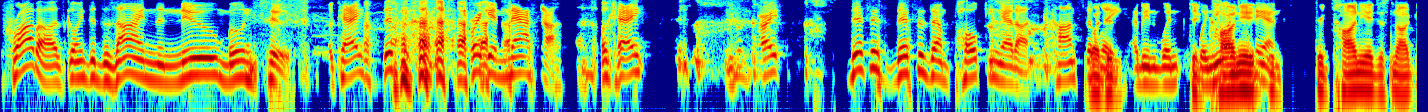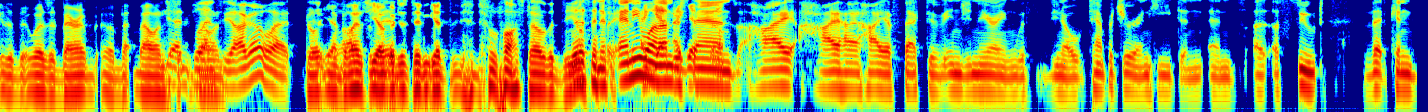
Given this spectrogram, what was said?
Prada is going to design the new moon suits. Okay. This is friggin' NASA. Okay. All right. This is this is them poking at us constantly. I mean, when Did when you understand, did, did Kanye just not was it Baron, uh, Ba- Balance, Yeah, Balance- Balenciaga, what? Bal- yeah, Balenciaga just didn't get lost out of the deal. Listen, if anyone guess understands high, high, high, high effective engineering with you know temperature and heat and and a, a suit that can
